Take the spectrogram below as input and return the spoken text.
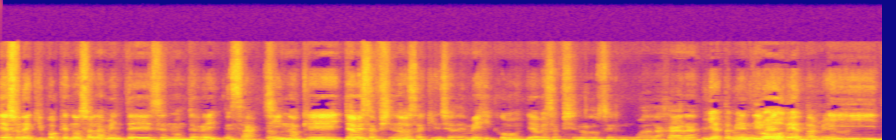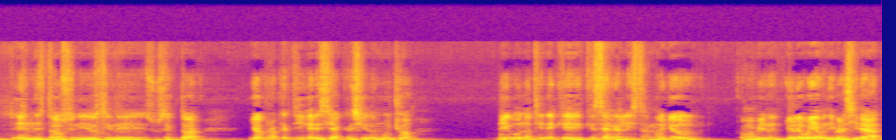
ya es un equipo que no solamente es en Monterrey, Exacto. sino que ya ves aficionados aquí en Ciudad de México, ya ves aficionados en Guadalajara, Y ya también lo odian también. y en Estados Unidos tiene su sector. Yo creo que Tigres sí ha crecido mucho. Digo, uno tiene que, que ser realista, ¿no? Yo, como bien, yo le voy a universidad,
